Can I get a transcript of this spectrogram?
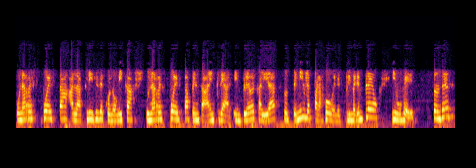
una respuesta a la crisis económica y una respuesta pensada en crear empleo de calidad sostenible para jóvenes, primer empleo y mujeres. Entonces,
